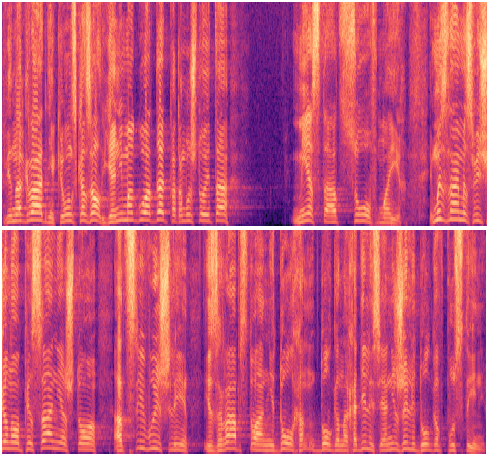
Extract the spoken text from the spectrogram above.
виноградник. И он сказал, я не могу отдать, потому что это место отцов моих. И мы знаем из Священного Писания, что отцы вышли из рабства, они долго, долго находились, и они жили долго в пустыне.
